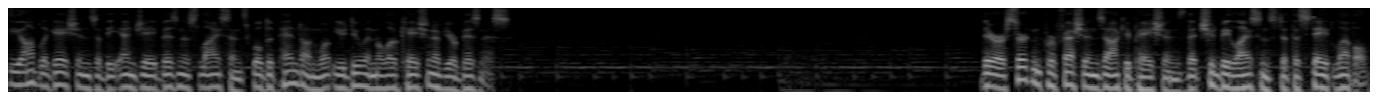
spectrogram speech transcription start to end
The obligations of the NJ business license will depend on what you do and the location of your business. There are certain professions occupations that should be licensed at the state level.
